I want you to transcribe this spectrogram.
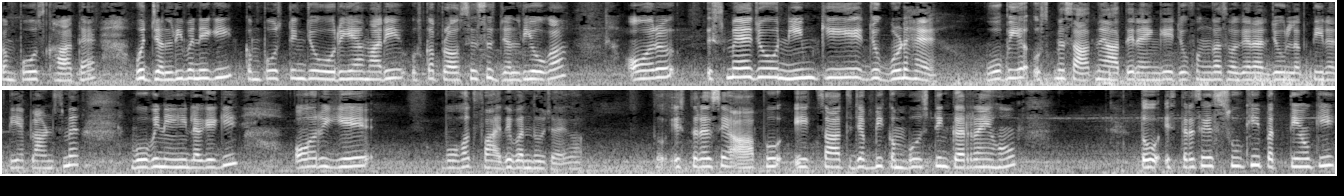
कंपोस्ट खाद है, वो जल्दी बनेगी। कंपोस्टिंग जो हो रही है हमारी, उसका प्रोसेस जल्दी होगा। और इसमें जो नीम की जो गुण है वो भी उसमें साथ में आते रहेंगे, जो फंगस वगैरह जो लगती रहती है प्लांट्स में, वो भी नहीं लगेगी और ये बहुत फ़ायदेमंद हो जाएगा। तो इस तरह से आप एक साथ जब भी कंपोस्टिंग कर रहे हों तो इस तरह से सूखी पत्तियों की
